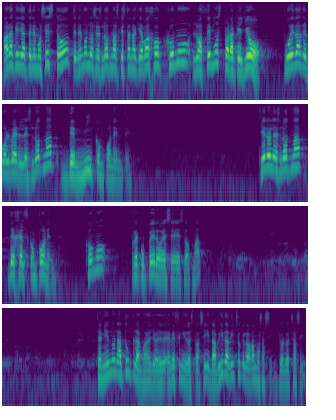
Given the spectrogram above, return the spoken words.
ahora que ya tenemos esto, tenemos los slot maps que están aquí abajo, ¿cómo lo hacemos para que yo pueda devolver el slot map de mi componente? Quiero el slot map de health component. ¿Cómo recupero ese slot map? Teniendo una tupla, bueno, yo he definido esto así, David ha dicho que lo hagamos así, yo lo he hecho así.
